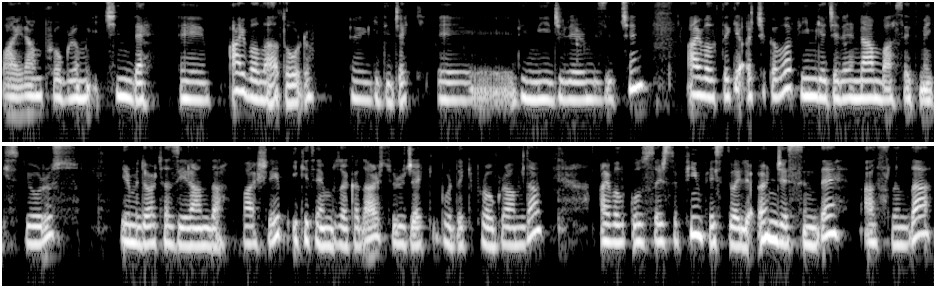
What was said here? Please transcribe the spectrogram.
bayram programı içinde e, Ayvalık'a doğru e, gidecek e, dinleyicilerimiz için Ayvalık'taki açık hava film gecelerinden bahsetmek istiyoruz. 24 Haziran'da başlayıp 2 Temmuz'a kadar sürecek buradaki programda. Ayvalık Uluslararası Film Festivali öncesinde aslında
